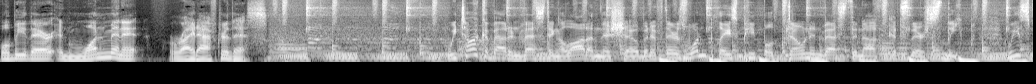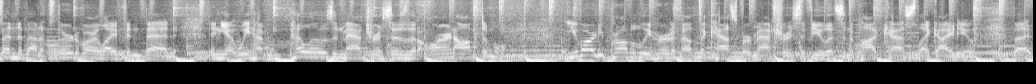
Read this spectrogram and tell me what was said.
We'll be there in one minute right after this. We talk about investing a lot on this show, but if there's one place people don't invest enough, it's their sleep. We spend about a third of our life in bed, and yet we have pillows and mattresses that aren't optimal. You've already probably heard about the Casper mattress if you listen to podcasts like I do, but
